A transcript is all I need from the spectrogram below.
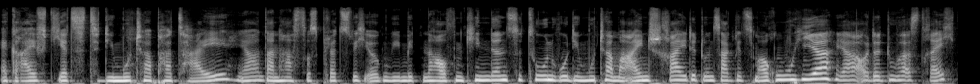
ergreift jetzt die Mutterpartei, ja, dann hast du es plötzlich irgendwie mit einem Haufen Kindern zu tun, wo die Mutter mal einschreitet und sagt jetzt mal Ruhe hier, ja, oder du hast recht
